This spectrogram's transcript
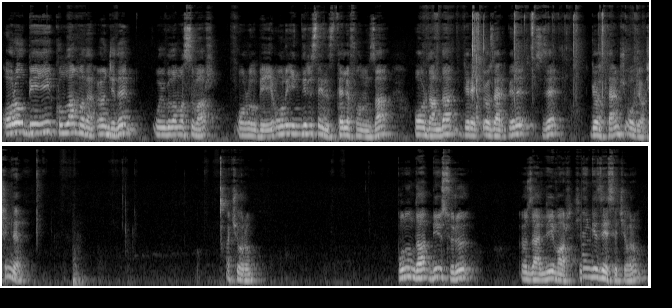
Oral-B'yi kullanmadan önce de uygulaması var. Oral-B'yi. Onu indirirseniz telefonunuza oradan da gerekli özellikleri size göstermiş oluyor. Şimdi açıyorum. Bunun da bir sürü özelliği var. Şimdi İngilizceyi seçiyorum.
